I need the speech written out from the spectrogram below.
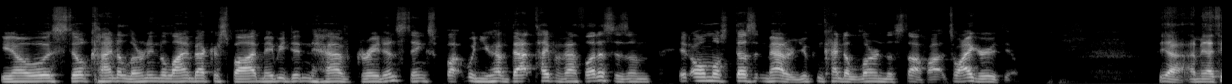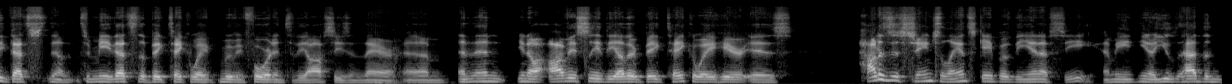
you know, was still kind of learning the linebacker spot. Maybe didn't have great instincts, but when you have that type of athleticism, it almost doesn't matter. You can kind of learn the stuff. So I agree with you. Yeah, I mean, I think that's you know, to me, that's the big takeaway moving forward into the offseason there. Um, and then, you know, obviously the other big takeaway here is how does this change the landscape of the NFC? I mean, you know, you had the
